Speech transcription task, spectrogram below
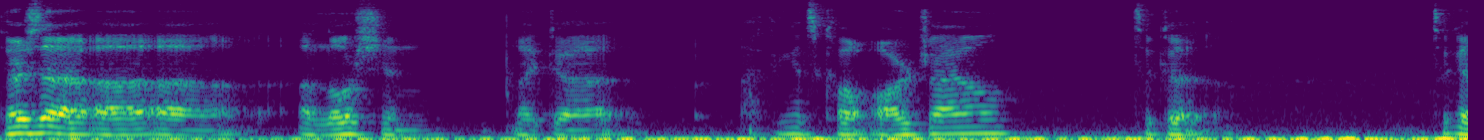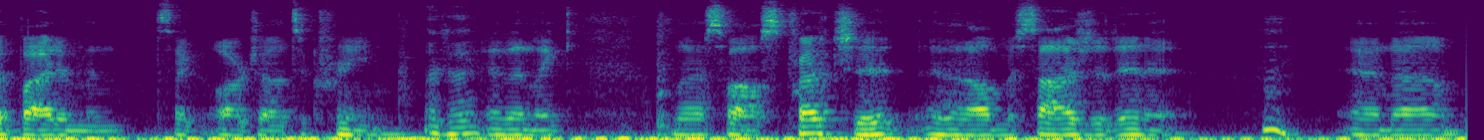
there's a a, a, a lotion like a, I think it's called Argyle. It's like a it's like a vitamin. It's like Argyle. It's a cream Okay. and then like so I'll stretch it and then I'll massage it in it, Hmm. and um,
